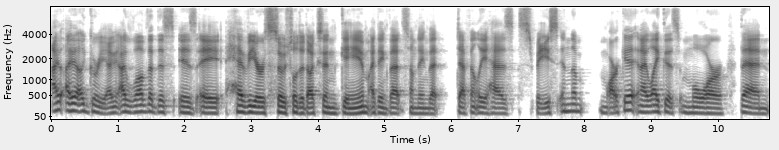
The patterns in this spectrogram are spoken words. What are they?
I, I agree. I, I love that this is a heavier social deduction game. I think that's something that definitely has space in the market. And I like this more than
